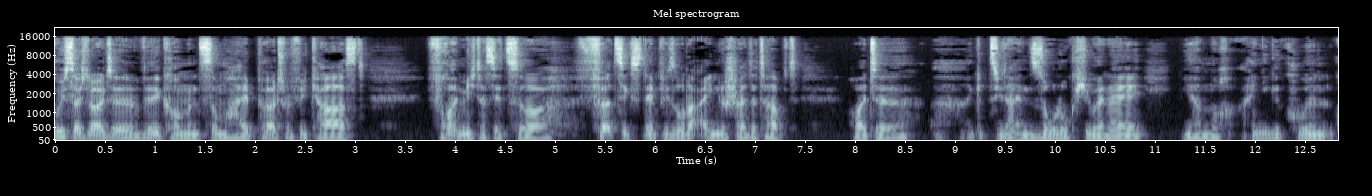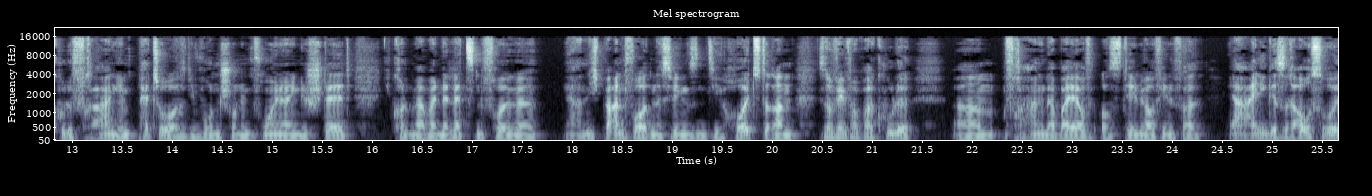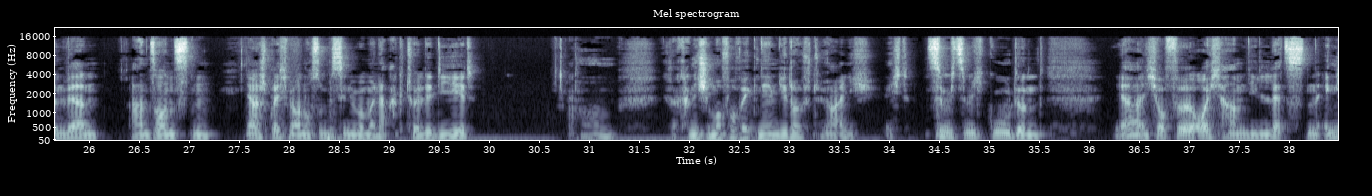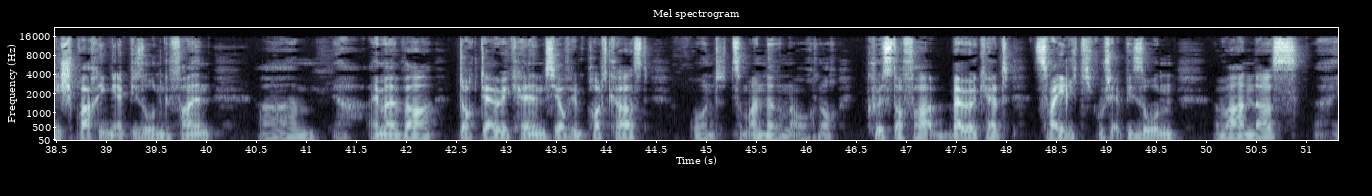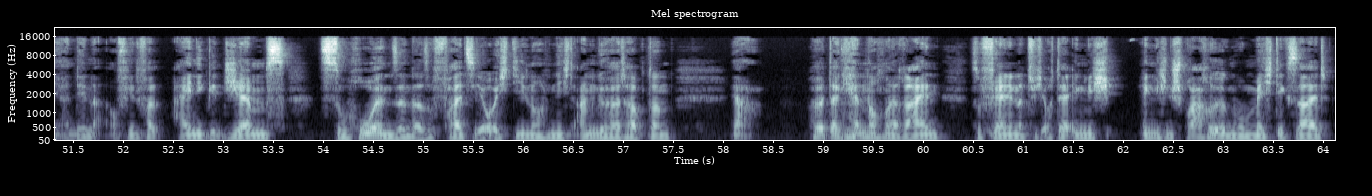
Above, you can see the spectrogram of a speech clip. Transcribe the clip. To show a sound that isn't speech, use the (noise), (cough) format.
Grüßt euch Leute, willkommen zum Hypertrophy Cast. Freut mich, dass ihr zur 40. Episode eingeschaltet habt. Heute äh, gibt's wieder ein Solo Q&A. Wir haben noch einige coole, coole Fragen im Petto, also die wurden schon im Vorhinein gestellt. Die konnten wir aber in der letzten Folge ja nicht beantworten, deswegen sind die heute dran. Es sind auf jeden Fall ein paar coole ähm, Fragen dabei, auf, aus denen wir auf jeden Fall ja einiges rausholen werden. Ansonsten ja, sprechen wir auch noch so ein bisschen über meine aktuelle Diät. Ähm, da kann ich schon mal vorwegnehmen, die läuft ja eigentlich echt (laughs) ziemlich, ziemlich gut und ja, ich hoffe, euch haben die letzten englischsprachigen Episoden gefallen. Ähm, ja, einmal war Dr. Eric Helms hier auf dem Podcast und zum anderen auch noch Christopher Barricat. Zwei richtig gute Episoden waren das, äh, ja, in denen auf jeden Fall einige Gems zu holen sind. Also falls ihr euch die noch nicht angehört habt, dann ja, hört da (laughs) gerne noch mal rein, sofern ihr natürlich auch der Englisch, englischen Sprache irgendwo mächtig seid.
